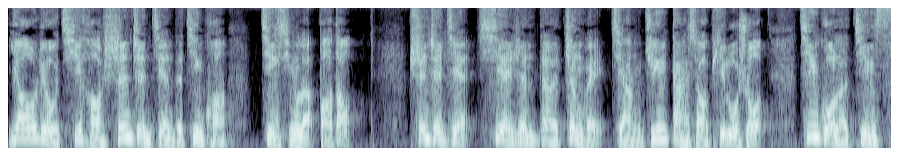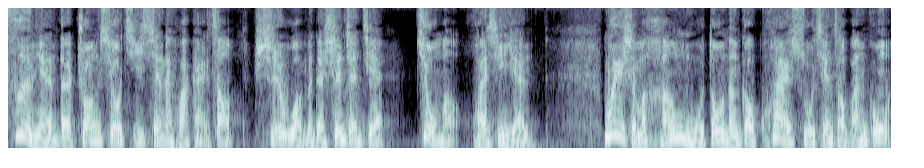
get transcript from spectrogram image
幺六七号深圳舰的近况进行了报道。深圳舰现任的政委蒋军大校披露说，经过了近四年的装修及现代化改造，使我们的深圳舰旧貌换新颜。为什么航母都能够快速建造完工，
